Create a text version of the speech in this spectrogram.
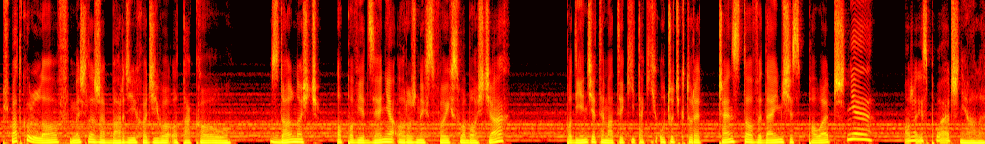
W przypadku Love myślę, że bardziej chodziło o taką zdolność opowiedzenia o różnych swoich słabościach, podjęcie tematyki takich uczuć, które często wydaje mi się społecznie, może nie społecznie, ale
